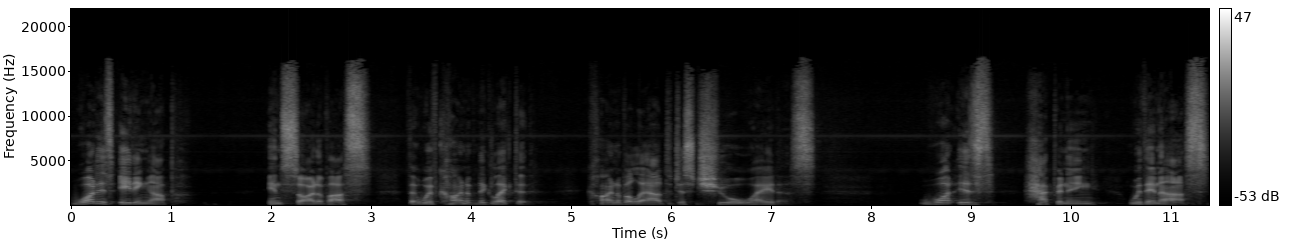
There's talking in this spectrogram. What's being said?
What is eating up inside of us that we've kind of neglected, kind of allowed to just chew away at us? What is happening within us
